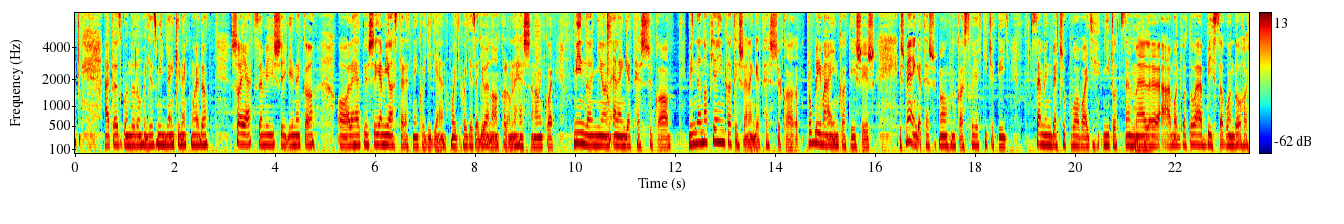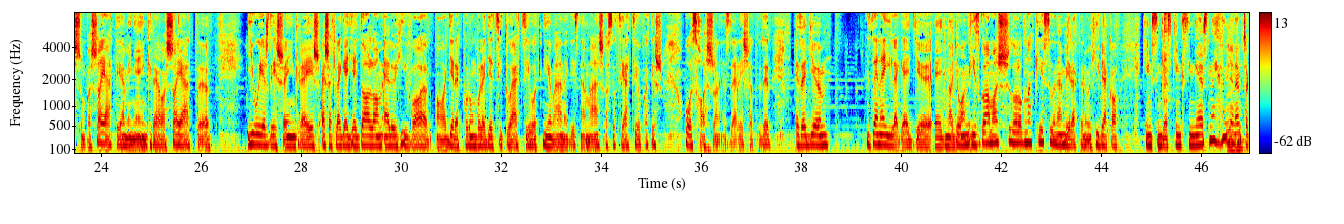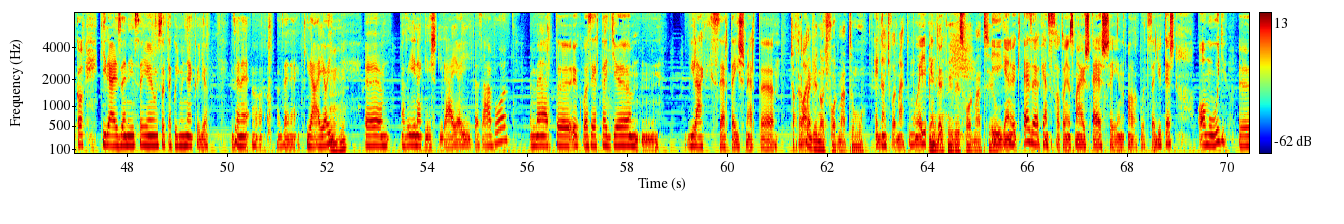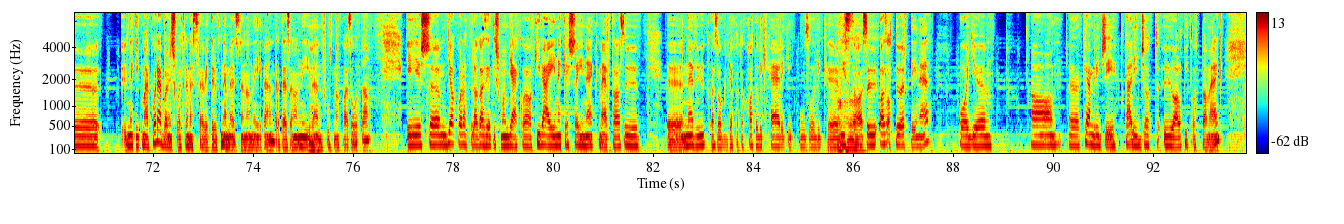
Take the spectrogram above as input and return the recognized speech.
Hát azt gondolom, hogy ez mindenkinek majd a saját személyiségének a, a lehetősége. Mi azt szeretnénk, hogy igen, hogy, hogy ez egy olyan alkalom lehessen, amikor mindannyian elengedhessük a mindennapjainkat, és elengedhessük a problémáinkat is, és, és megengedhessük magunknak azt, hogy egy kicsit így szemünkbe csukva, vagy nyitott szemmel uh-huh. álmodva tovább visszagondolhassunk a saját élményeinkre, a saját jó érzéseinkre, és esetleg egy-egy dallam előhívva a gyerekkorunkból egy-egy szituációt, nyilván egészen más asszociációkat is hozhasson ezzel. És hát azért ez egy zeneileg egy, egy nagyon izgalmas dolognak készül, nem véletlenül hívják a King Singers King Singersnek, ugye uh-huh. nem csak a király zenészei, hanem szokták úgy mondják, hogy a zene, a, a zene királyai, uh-huh. az éneklés királyai igazából, mert ők azért egy világszerte ismert csapat. Hát meg egy nagy formátumú. Egy nagy formátumú. Egyébként ők, formáció. Igen, ők 1968. május 1-én alakult az együttes. Amúgy ö, nekik már korábban is volt felvételük, nem ezen a néven, tehát ezen a néven mm. futnak azóta, és gyakorlatilag azért is mondják a király énekeseinek, mert az ő nevük, azok gyakorlatilag hatodik Henrikig húzódik vissza az, ő, az a történet, hogy a Cambridge-i College-ot ő alapította meg,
